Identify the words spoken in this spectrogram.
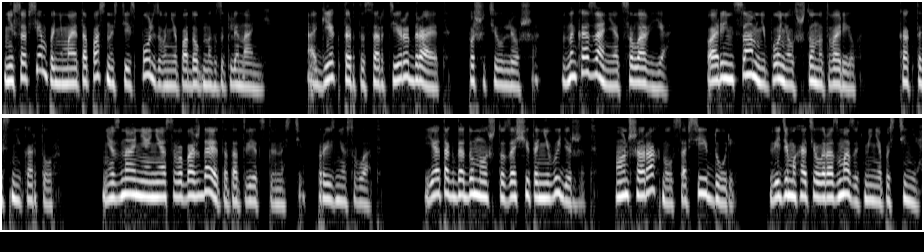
Не совсем понимает опасности использования подобных заклинаний. А Гектор-то сортира драет», — пошутил Лёша. «В наказание от соловья. Парень сам не понял, что натворил». Как-то сник Артур. «Незнание не освобождает от ответственности», — произнес Влад. «Я тогда думал, что защита не выдержит. Он шарахнул со всей дури. Видимо, хотел размазать меня по стене.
